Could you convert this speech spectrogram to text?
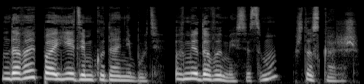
Давай поедем куда-нибудь, в медовый месяц, м? Что скажешь?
